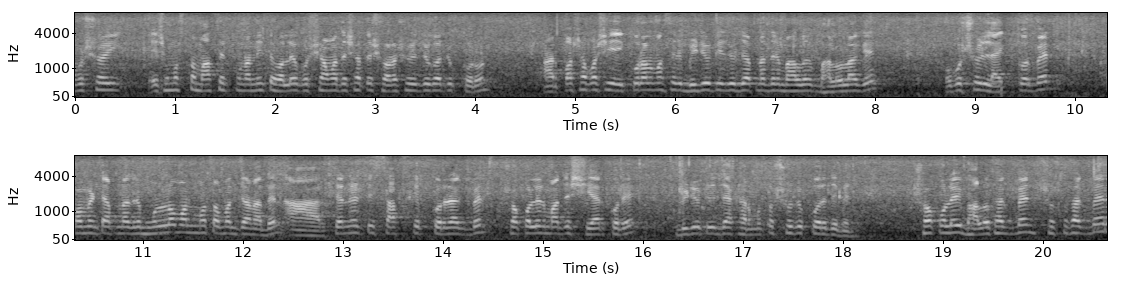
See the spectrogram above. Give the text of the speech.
অবশ্যই এই সমস্ত মাছের পোনা নিতে হলে অবশ্যই আমাদের সাথে সরাসরি যোগাযোগ করুন। আর পাশাপাশি এই কোরাল মাছের ভিডিওটি যদি আপনাদের ভালো ভালো লাগে, অবশ্যই লাইক করবেন, কমেন্টে আপনাদের মূল্যবান মতামত জানাবেন, আর চ্যানেলটি সাবস্ক্রাইব করে রাখবেন, সকলের মাঝে শেয়ার করে ভিডিওটি দেখার মতো সুযোগ করে দেবেন। সকলেই ভালো থাকবেন, সুস্থ থাকবেন,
